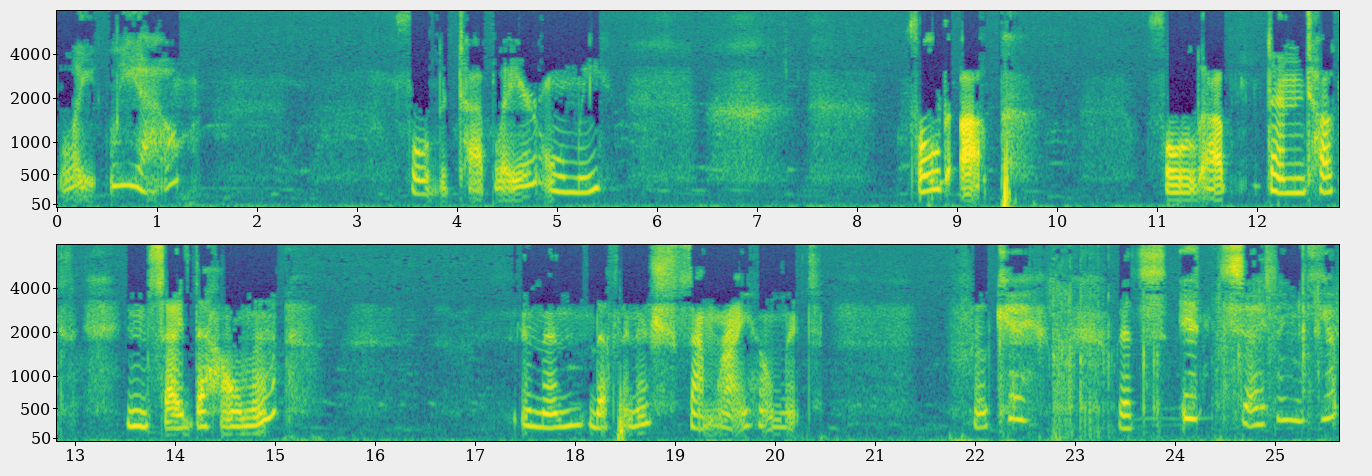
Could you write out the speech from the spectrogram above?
slightly out. Fold the top layer only. Fold up. Fold up, then tuck inside the helmet. And then the finished samurai helmet. Okay, that's it, I think, yep.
